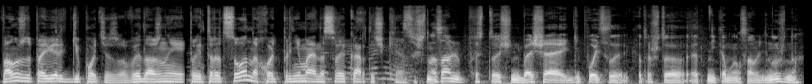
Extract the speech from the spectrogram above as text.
Вам нужно проверить гипотезу. Вы должны проитерационно, хоть принимая на свои карточки. Слушай, на самом деле, просто очень большая гипотеза, то, что это никому на самом деле не нужно.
